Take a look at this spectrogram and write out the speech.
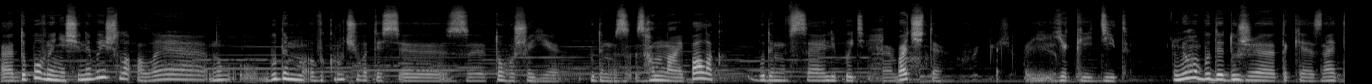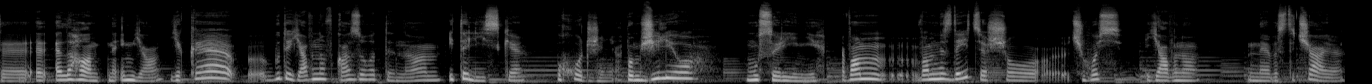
Е, Доповнення ще не вийшло, але ну будемо викручуватись з того, що є. Будемо з, гамна і палок, будемо все ліпити. Бачите, який дід? У нього буде дуже таке, знаєте, е- елегантне ім'я, яке е, буде явно вказувати на італійське походження. Бомжіліо Мусоріні. Вам, вам не здається, що чогось явно не вистачає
